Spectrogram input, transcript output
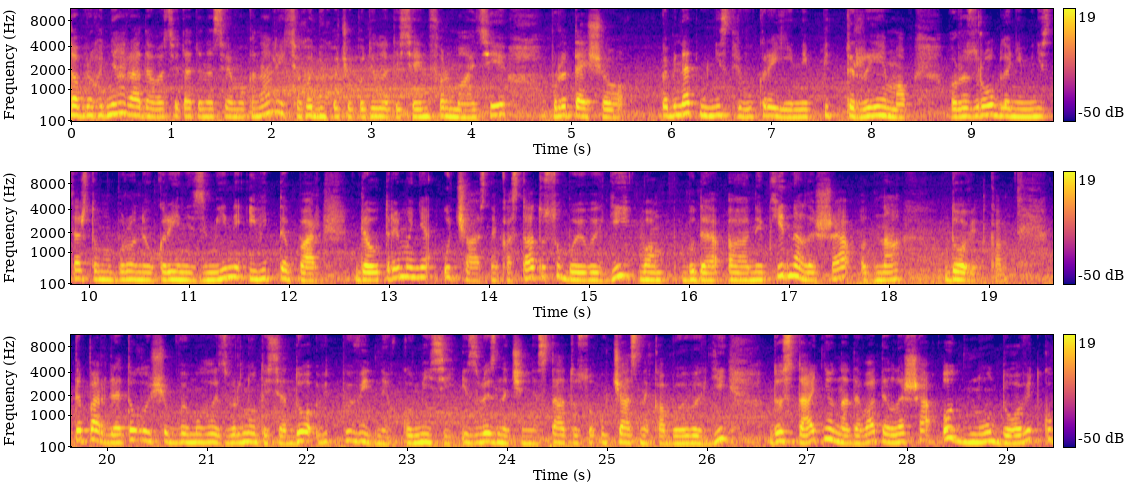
Доброго дня, рада вас вітати на своєму каналі. Сьогодні хочу поділитися інформацією про те, що Кабінет міністрів України підтримав розроблені Міністерством оборони України зміни, і відтепер для отримання учасника статусу бойових дій вам буде е, необхідна лише одна довідка. Тепер для того, щоб ви могли звернутися до відповідних комісій із визначення статусу учасника бойових дій, достатньо надавати лише одну довідку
